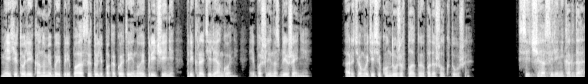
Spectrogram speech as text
Мехи, то ли экономя боеприпасы, то ли по какой-то иной причине, прекратили огонь и пошли на сближение. Артём в эти секунды уже вплотную подошел к туше. «Сейчас или никогда»,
